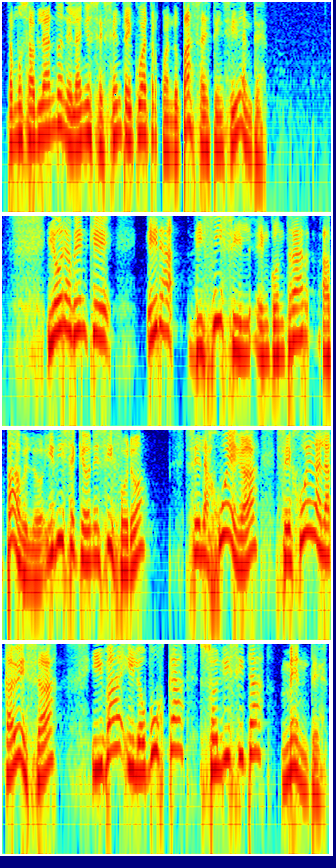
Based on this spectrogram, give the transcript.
Estamos hablando en el año 64 cuando pasa este incidente. Y ahora ven que era difícil encontrar a Pablo. Y dice que Onesíforo se la juega, se juega la cabeza y va y lo busca solícitamente.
